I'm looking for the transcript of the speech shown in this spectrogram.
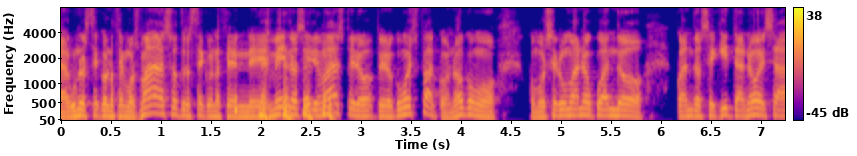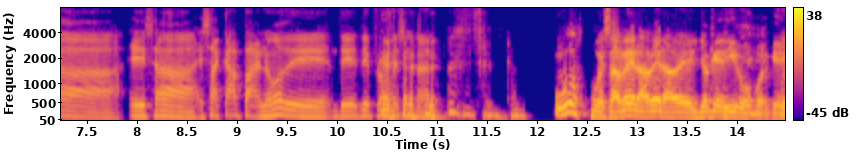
algunos te conocemos más, otros te conocen menos y demás, pero, pero ¿cómo es Paco, no? Como, como ser humano cuando, cuando se quita, ¿no? Esa, esa, esa capa, ¿no? De, de profesional. Uf, pues a ver, a ver, a ver, yo qué digo, porque...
